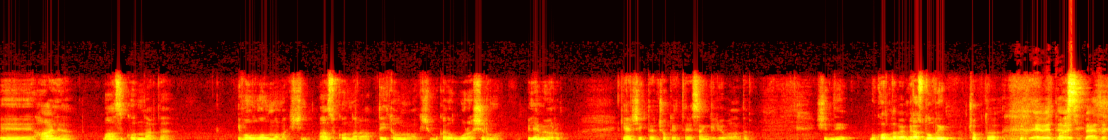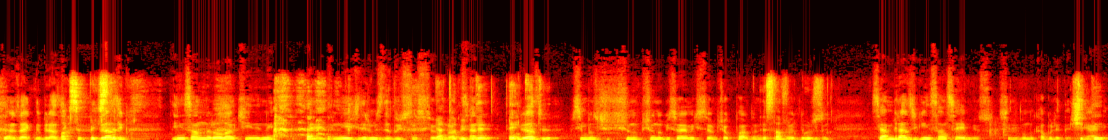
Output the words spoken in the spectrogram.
e, hala bazı konularda evolve olmamak için, bazı konulara update olmamak için bu kadar uğraşır mı? Bilemiyorum. Gerçekten çok enteresan geliyor bana da. Şimdi bu konuda ben biraz doluyum. Çok da Evet evet. Ben zaten özellikle birazcık birazcık insanlara olan kinini e, dinleyicilerimiz de duysun istiyorum. Ya Murat. tabii bir Sen de en biraz- kötü- Şimdi şunu şunu bir söylemek istiyorum. Çok pardon. Estağfurullah, böldüm gibi. Sen birazcık insan sevmiyorsun. Şimdi bunu kabul edelim. Şimdi yani,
